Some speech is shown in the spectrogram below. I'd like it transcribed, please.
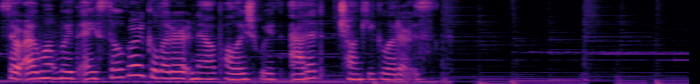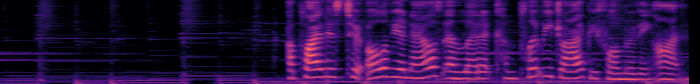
so I went with a silver glitter nail polish with added chunky glitters. Apply this to all of your nails and let it completely dry before moving on.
